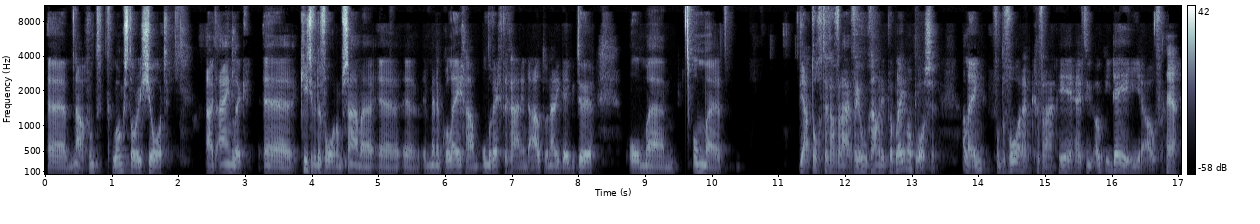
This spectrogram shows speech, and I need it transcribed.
Eh, nou goed, long story short. Uiteindelijk eh, kiezen we ervoor om samen eh, eh, met een collega onderweg te gaan in de auto naar die debiteur. Om, ehm, om eh, ja, toch te gaan vragen van hoe gaan we dit probleem oplossen. Alleen, van tevoren heb ik gevraagd, heer, heeft u ook ideeën hierover? Ja.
